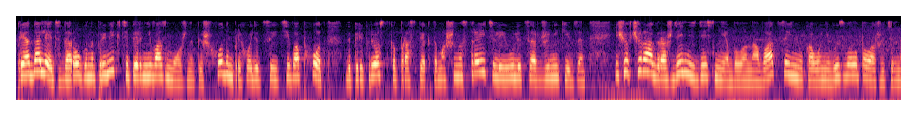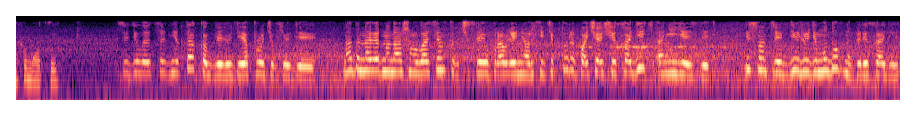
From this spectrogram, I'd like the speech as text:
Преодолеть дорогу напрямик теперь невозможно. Пешеходам приходится идти в обход до перекрестка проспекта Машиностроителей и улицы Орджоникидзе. Еще вчера ограждений здесь не было. Новация ни у кого не вызвала положительных эмоций. Все делается не так, как для людей, а против людей. Надо, наверное, нашим властям, в том числе и управлению архитектуры, почаще ходить, а не ездить. И смотреть, где людям удобно переходить.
